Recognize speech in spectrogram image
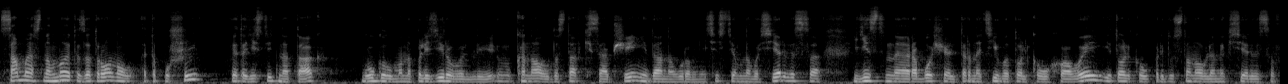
самое основное это затронул, это пуши, это действительно так, Google монополизировали э, канал доставки сообщений да, на уровне системного сервиса. Единственная рабочая альтернатива только у Huawei и только у предустановленных сервисов,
